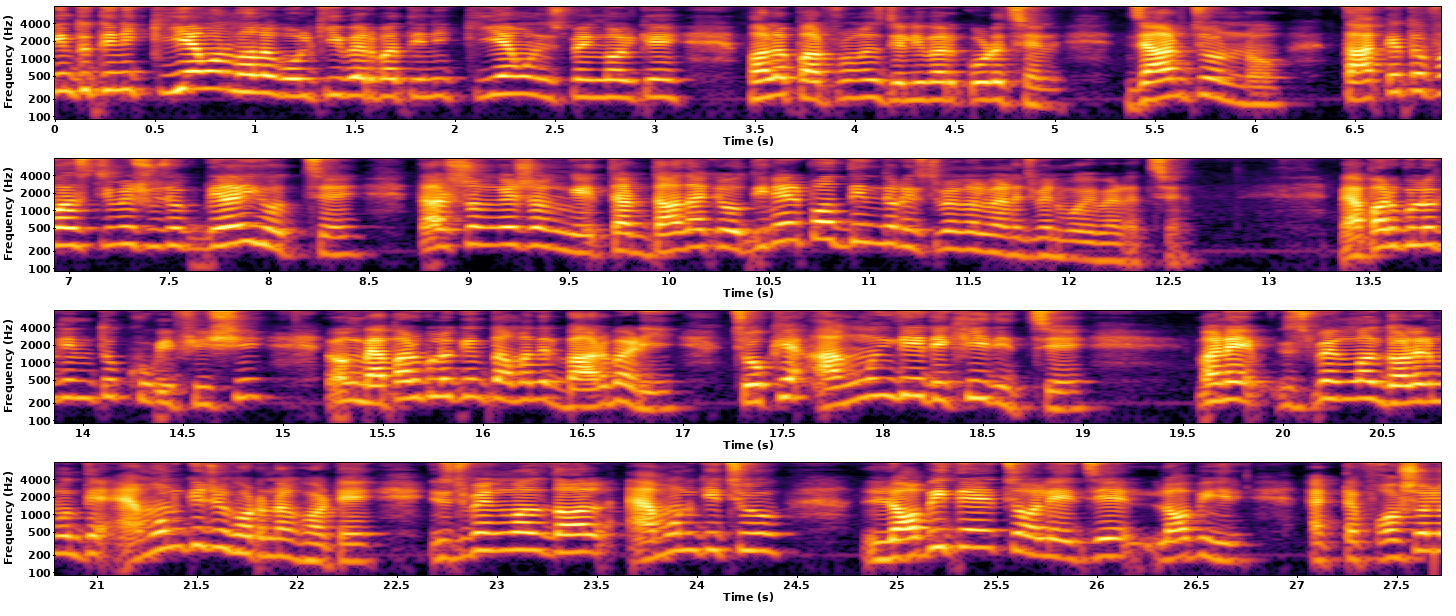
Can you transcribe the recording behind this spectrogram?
কিন্তু তিনি কী এমন ভালো গোলকিপার বা তিনি কী এমন ইস্টবেঙ্গলকে ভালো পারফরমেন্স ডেলিভার করেছেন, যার জন্য তাকে তো ফার্স্ট টিমে সুযোগ দেওয়াই হচ্ছে, তার সঙ্গে সঙ্গে তার দাদাকেও দিনের পর দিন ধরে ইস্টবেঙ্গল ম্যানেজমেন্ট বয়ে বেড়াচ্ছে। ব্যাপারগুলো কিন্তু খুবই ফিসি এবং ব্যাপারগুলো কিন্তু আমাদের বারবারই চোখে আঙুল দিয়ে দেখিয়ে দিচ্ছে। মানে ইস্টবেঙ্গল দলের মধ্যে এমন কিছু ঘটনা ঘটে ইস্টবেঙ্গল দল এমন কিছু লবিতে চলে যে লবির একটা ফসল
